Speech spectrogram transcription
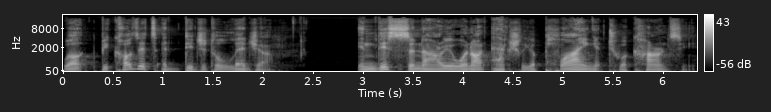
Well, because it's a digital ledger in this scenario, we're not actually applying it to a currency.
